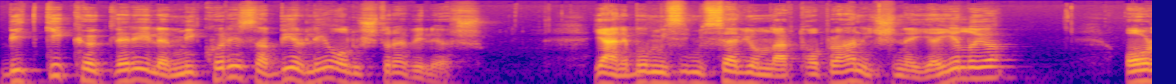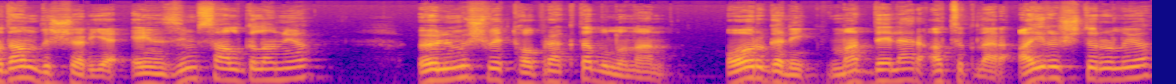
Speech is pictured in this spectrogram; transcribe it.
bitki kökleriyle mikoriza birliği oluşturabiliyor. Yani bu miselyumlar toprağın içine yayılıyor. Oradan dışarıya enzim salgılanıyor. Ölmüş ve toprakta bulunan organik maddeler, atıklar ayrıştırılıyor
